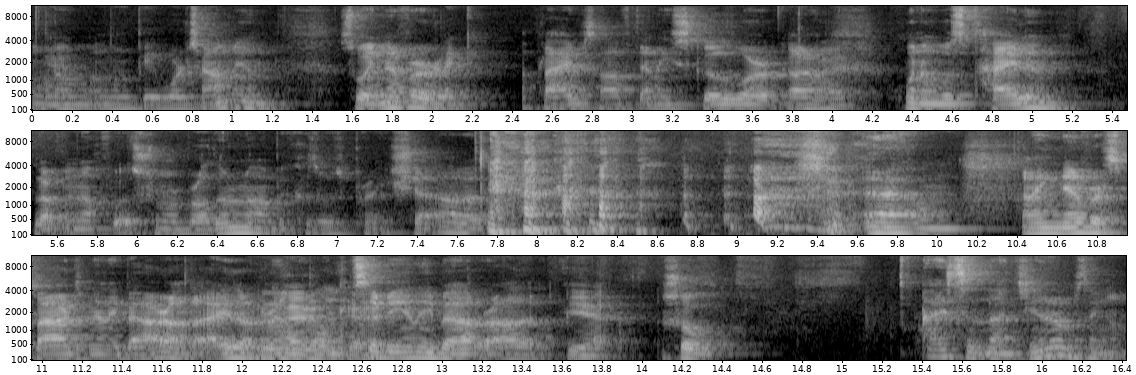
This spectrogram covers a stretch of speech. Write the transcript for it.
I'm, gonna, I'm gonna be a world champion. So I never like applied myself to any schoolwork or right. when I was tiling, lucky enough it was from my brother in law because I was pretty shit at it. um, and I never aspired to be any better at it either. Right, I didn't want to be any better at it. Yeah. So I sit in that gym and I'm thinking,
